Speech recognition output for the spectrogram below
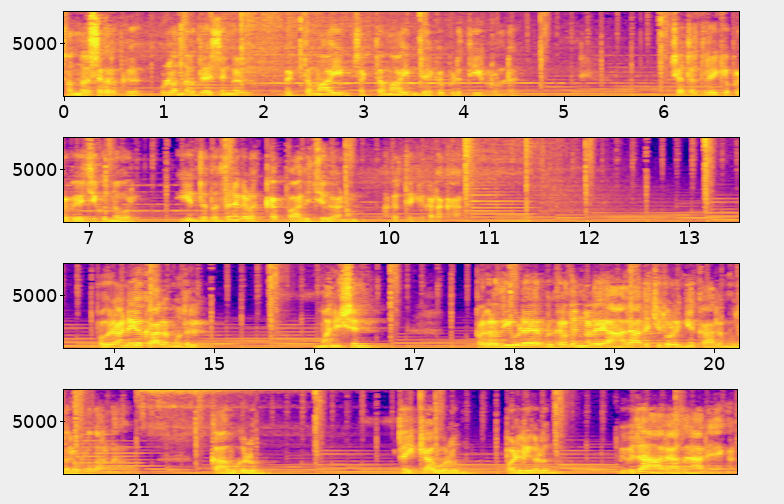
സന്ദർശകർക്ക് ഉള്ള നിർദ്ദേശങ്ങൾ വ്യക്തമായും ശക്തമായും രേഖപ്പെടുത്തിയിട്ടുണ്ട്. ക്ഷേത്രത്തിലേക്ക് പ്രവേശിക്കുന്നവർ ഈ നിബന്ധനകളൊക്കെ പാലിച്ചു വേണം അകത്തേക്ക് കടക്കാൻ. പൗരാണിക കാലം മുതൽ മനുഷ്യൻ പ്രകൃതിയുടെ വികൃതങ്ങളെ ആരാധിച്ചു തുടങ്ങിയ കാലം മുതലുള്ളതാണ്. കാവുകളും തൈക്കാവുകളും പള്ളികളും വിവിധ ആരാധനാലയങ്ങൾ.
